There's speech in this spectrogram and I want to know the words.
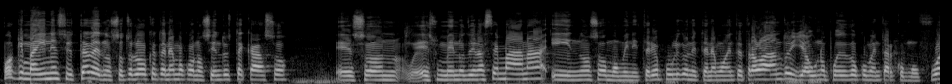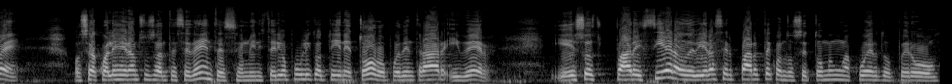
Porque imagínense ustedes, nosotros lo que tenemos conociendo este caso eh, son, es menos de una semana y no somos Ministerio Público ni tenemos gente trabajando y ya uno puede documentar cómo fue. O sea, cuáles eran sus antecedentes. El Ministerio Público tiene todo, puede entrar y ver. Y eso pareciera o debiera ser parte cuando se tome un acuerdo, pero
